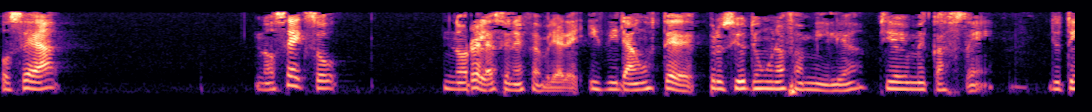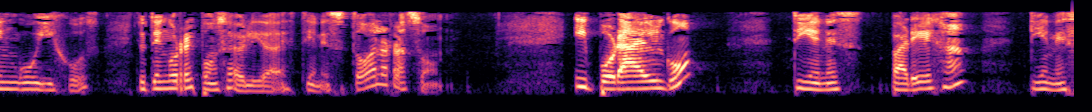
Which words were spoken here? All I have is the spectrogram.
O sea, no sexo, no relaciones familiares. Y dirán ustedes, pero si yo tengo una familia, si yo me casé, yo tengo hijos, yo tengo responsabilidades, tienes toda la razón. Y por algo tienes pareja, tienes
